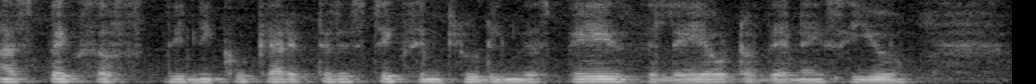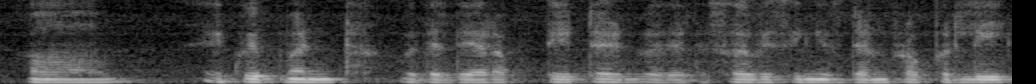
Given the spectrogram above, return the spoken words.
aspects of the NICU characteristics, including the space, the layout of the NICU, uh, equipment, whether they are updated, whether the servicing is done properly,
